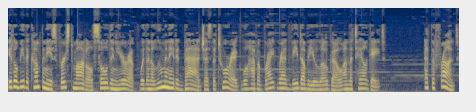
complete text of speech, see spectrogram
It'll be the company's first model sold in Europe with an illuminated badge as the Touareg will have a bright red VW logo on the tailgate. At the front,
